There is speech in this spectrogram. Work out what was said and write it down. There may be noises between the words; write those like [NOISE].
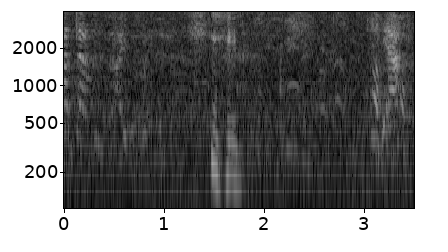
Thought that was nice. [LAUGHS] [LAUGHS] yeah.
